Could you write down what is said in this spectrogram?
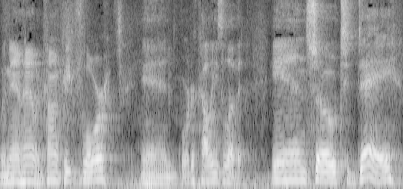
we now have a concrete floor, and Border Collies love it. And so today,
